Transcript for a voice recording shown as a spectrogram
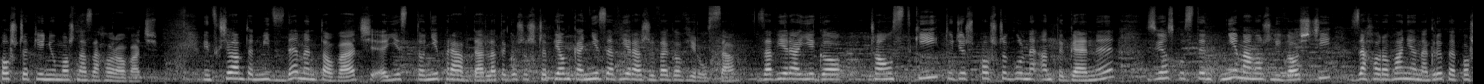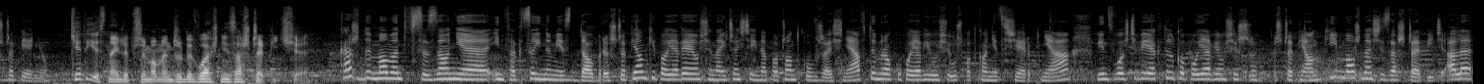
po szczepieniu można zachorować. Więc chciałam ten mit zdementować. Jest to nieprawda, dlatego że szczepionka nie zawiera żywego wirusa. Zawiera jego cząstki, tudzież poszczególne antygeny. W związku z tym nie ma możliwości zachorowania na grypę po szczepieniu. Kiedy jest najlepszy moment, żeby właśnie zaszczepić się? Każdy moment w sezonie infekcyjnym jest dobry. Szczepionki pojawiają się najczęściej na początku września. W tym roku pojawiły się już pod koniec sierpnia, więc właściwie jak tylko pojawią się szczepionki, można się zaszczepić, ale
